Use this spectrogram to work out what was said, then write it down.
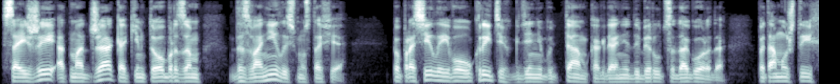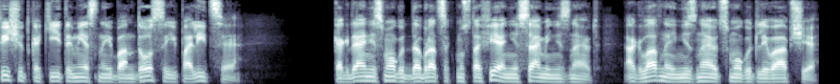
Сайжи от Маджа каким-то образом дозвонилась Мустафе. Попросила его укрыть их где-нибудь там, когда они доберутся до города, потому что их ищут какие-то местные бандосы и полиция. Когда они смогут добраться к Мустафе, они сами не знают, а главное, не знают, смогут ли вообще.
